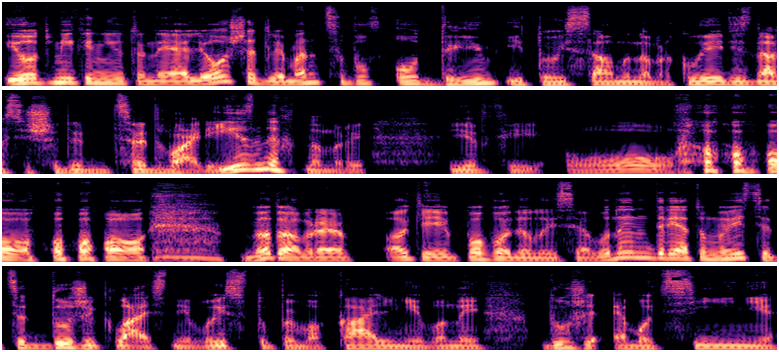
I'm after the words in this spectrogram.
І от Міка Ньютон і Альоша для мене це був один і той самий номер. Коли я дізнався, що це два різних номери, я такий о, ну добре, окей, погодилися. Вони на дев'ятому місці це дуже класні виступи, вокальні, вони дуже емоційні.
